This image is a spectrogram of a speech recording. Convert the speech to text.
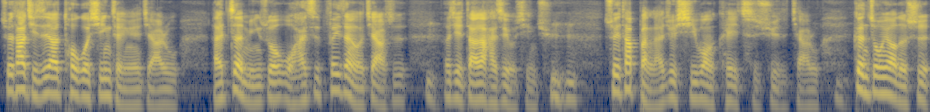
所以它其实要透过新成员的加入来证明说我还是非常有价值，嗯、而且大家还是有兴趣。嗯所以他本来就希望可以持续的加入。更重要的是，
